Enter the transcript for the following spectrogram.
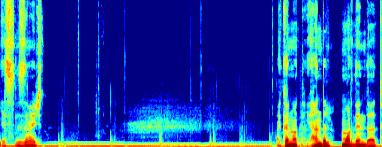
Yes, this is damaged. I cannot handle more than that.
